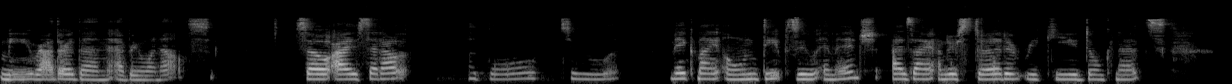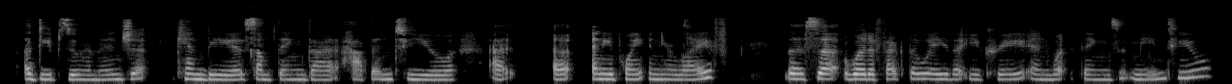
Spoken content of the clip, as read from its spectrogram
me rather than everyone else. So I set out a goal to make my own deep zoo image. As I understood Rikki Ducornet's a deep zoo image can be something that happened to you at uh, any point in your life. This uh, would affect the way that you create and what things mean to you.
